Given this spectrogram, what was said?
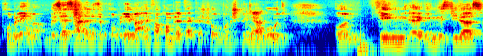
Probleme. Bis jetzt hat er diese Probleme einfach komplett weggeschoben und spielt Ja. ja gut. Und gegen, äh, gegen die Steelers,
